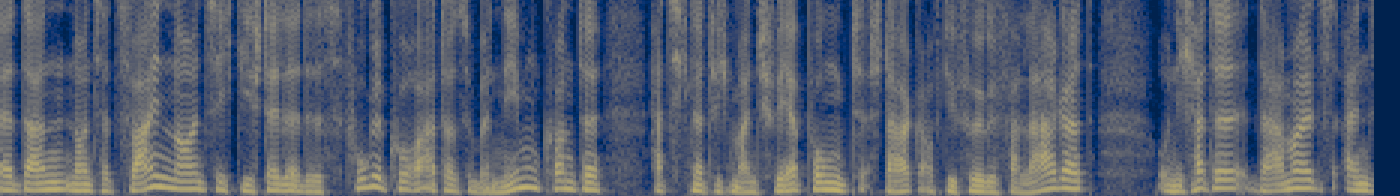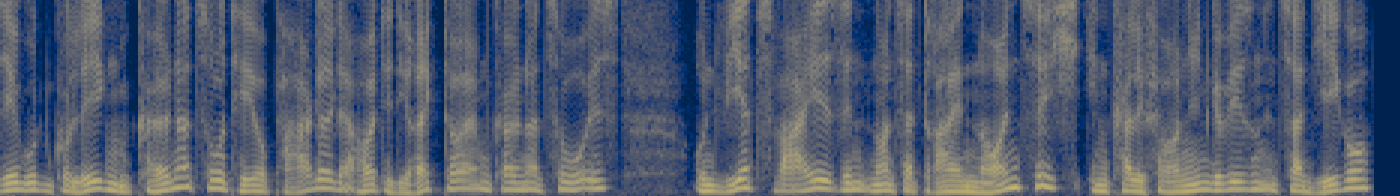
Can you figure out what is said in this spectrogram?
äh, dann 1992 die Stelle des Vogelkurators übernehmen konnte, hat sich natürlich mein Schwerpunkt stark auf die Vögel verlagert. Und ich hatte damals einen sehr guten Kollegen im Kölner Zoo, Theo Pagel, der heute Direktor im Kölner Zoo ist. Und wir zwei sind 1993 in Kalifornien gewesen, in San Diego,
